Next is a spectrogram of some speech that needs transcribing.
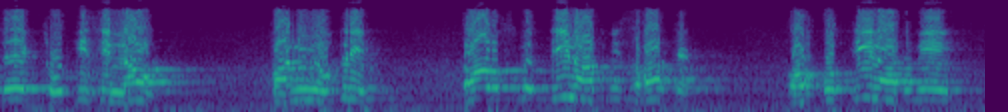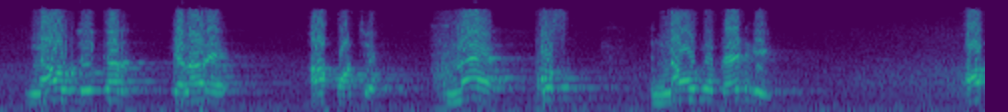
سے ایک چھوٹی سی ناؤ پانی میں اتری اور اس میں تین آدمی سوار تھے اور وہ تین آدمی ناؤ لے کر کنارے آ پہنچے۔ میں اس ناؤ میں بیٹھ گئی۔ اب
